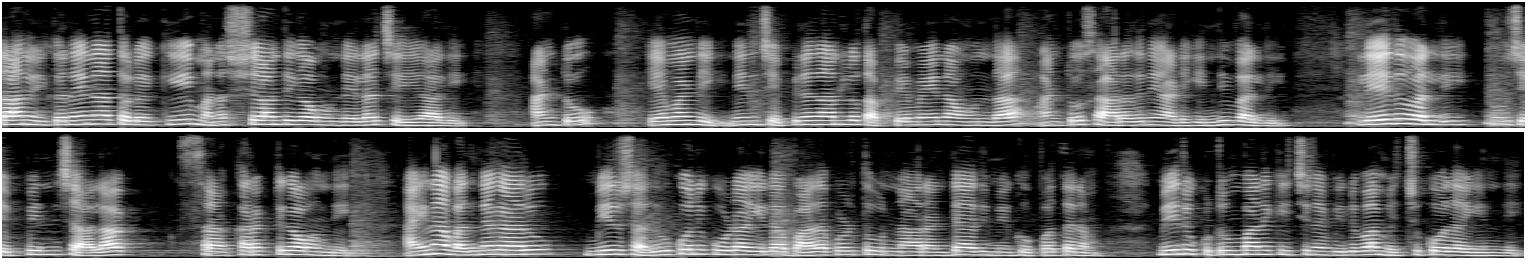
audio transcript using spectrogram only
తాను ఇకనైనా తొలగి మనశ్శాంతిగా ఉండేలా చేయాలి అంటూ ఏమండి నేను చెప్పిన దాంట్లో తప్పేమైనా ఉందా? అంటూ సారథిని అడిగింది వల్లి. లేదు వల్లి నువ్వు చెప్పింది చాలా స కరెక్ట్గా ఉంది. అయినా వదిన గారు మీరు చదువుకొని కూడా ఇలా బాధపడుతూ ఉన్నారంటే అది మీ గొప్పతనం. మీరు కుటుంబానికి ఇచ్చిన విలువ మెచ్చుకోదగింది.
